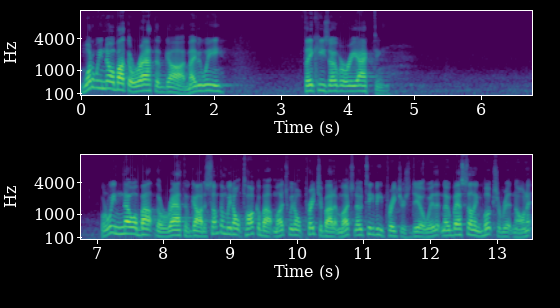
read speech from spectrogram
What do we know about the wrath of God? Maybe we think he's overreacting. What do we know about the wrath of God? It's something we don't talk about much. We don't preach about it much. No TV preachers deal with it. No best selling books are written on it.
